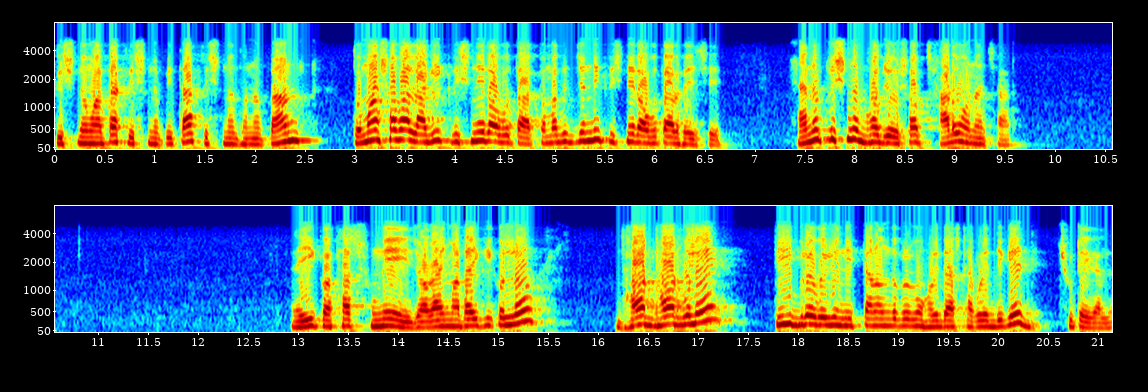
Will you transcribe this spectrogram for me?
কৃষ্ণ মাতা, কৃষ্ণ পিতা, কৃষ্ণ ধন প্রাণ তোমার সবা লাগি কৃষ্ণের অবতার, তোমাদের জন্য কৃষ্ণের অবতার হয়েছে। হেন কৃষ্ণ ভজ, সব ছাড়ো অনাচার। এই কথা শুনে জগাই মাথায় কি করল? ধর ধর বলে তীব্র বেগে নিত্যানন্দ প্রভু হরিদাস ঠাকুরের দিকে ছুটে গেল।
